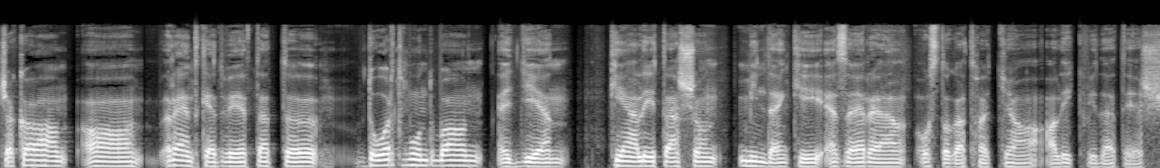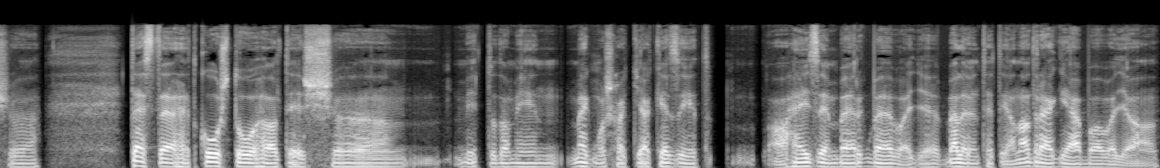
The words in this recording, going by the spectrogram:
csak a, a rendkedvéért, tehát Dortmundban egy ilyen kiállításon mindenki ezerrel osztogathatja a likvidet, és tesztelhet, kóstolhat, és mit tudom én, megmoshatja a kezét a Heisenbergbe, vagy beleöntheti a nadrágjába, vagy a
